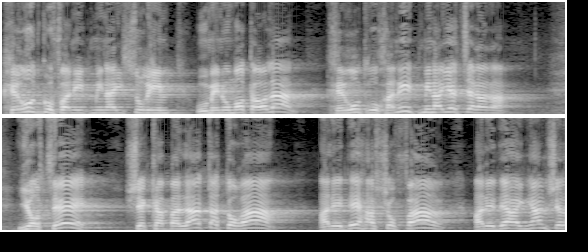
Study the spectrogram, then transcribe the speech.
חירות גופנית מן האיסורים ומן אומות העולם, חירות רוחנית מן היצר הרע. יוצא שקבלת התורה על ידי השופר, על ידי העניין של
